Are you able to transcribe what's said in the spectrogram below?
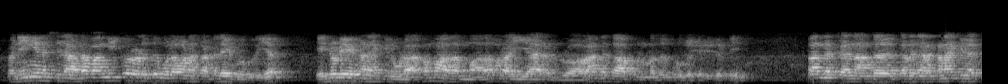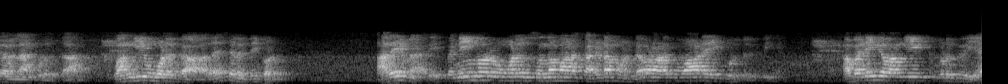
இப்ப நீங்க என்ன செய்யலாம் வங்கிக்கு ஒரு எழுத்து மூலமான கட்டளை கொடுக்குறீங்க. என்னுடைய கணக்கினூடாக மாதம் மாதம் ஒரு ஐயாயிரம் ரூபாவை அந்த காப்புறுதி கொடுக்க சொல்லிக்கிட்டு அந்த அந்த கணக்கிலக்கம் எல்லாம் கொடுத்தா வங்கி உங்களுக்காக அதை செலுத்தி கொள்ளும். அதே மாதிரி இப்ப நீங்க ஒரு உங்களுக்கு சொந்தமான கட்டடம் ஒன்று ஒரு அளவுக்கு வாடகை கொடுத்துருக்கீங்க அப்ப நீங்க வங்கிக்கு கொடுக்குறீங்க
